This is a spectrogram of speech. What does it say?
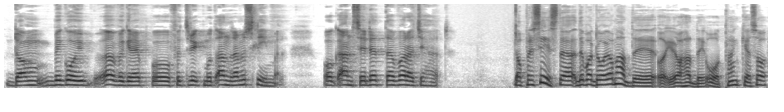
De begår ju övergrepp och förtryck mot andra muslimer och anser detta vara jihad. Ja precis, det, det, var då jag hade, jag hade i åtanke. Så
